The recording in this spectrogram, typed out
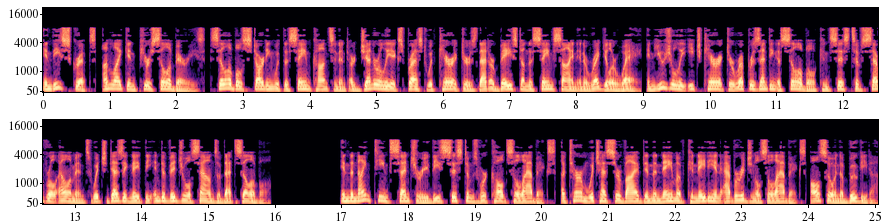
In these scripts, unlike in pure syllabaries, syllables starting with the same consonant are generally expressed with characters that are based on the same sign in a regular way, and usually each character representing a syllable consists of several elements which designate the individual sounds of that syllable. In the 19th century these systems were called syllabics, a term which has survived in the name of Canadian Aboriginal syllabics also an abugida.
